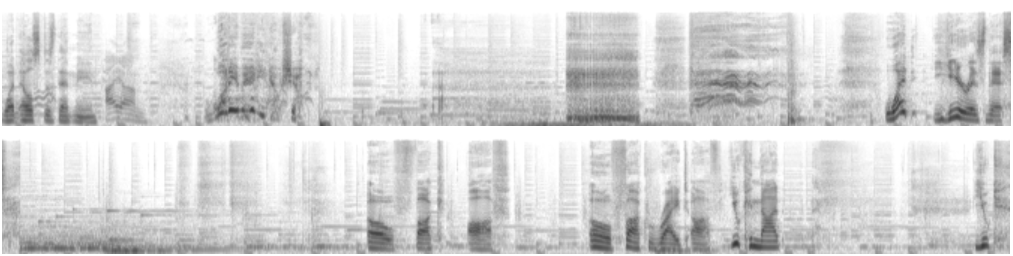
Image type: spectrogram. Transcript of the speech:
What else does that mean? I, um... What do you mean he no show? what year is this? Oh, fuck off. Oh, fuck right off. You cannot. You can.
